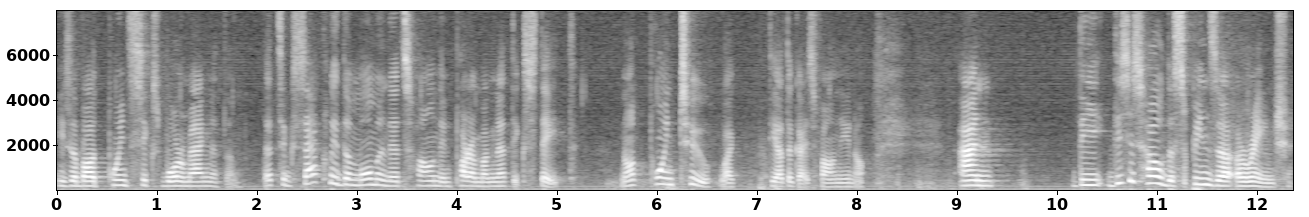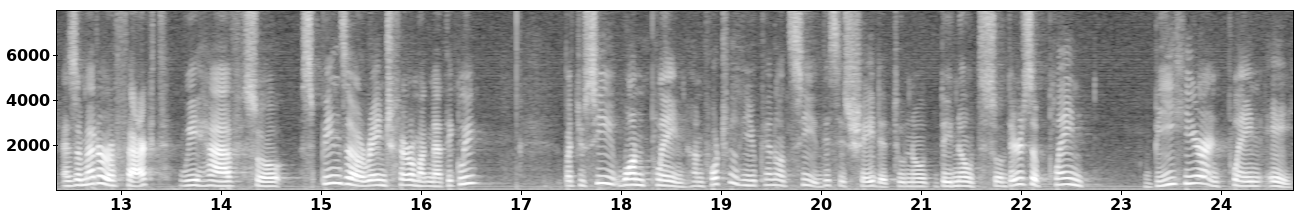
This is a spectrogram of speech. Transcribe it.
is about 0.6 Bohr magneton. That's exactly the moment that's found in paramagnetic state, not 0.2 like the other guys found, you know. And the, this is how the spins are arranged. As a matter of fact, we have, so spins are arranged ferromagnetically, but you see one plane. Unfortunately, you cannot see. This is shaded to note, denote. So there's a plane B here and plane A.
